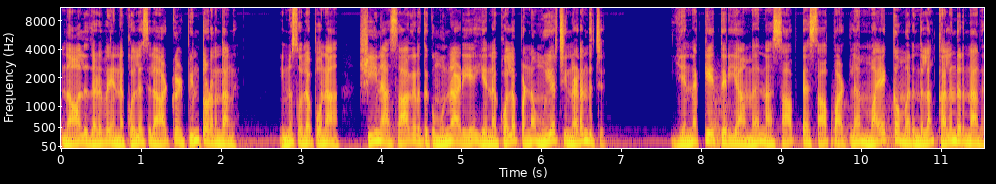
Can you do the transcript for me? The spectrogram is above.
நாலு தடவை என்ன கொல்ல சில ஆட்கள் பின்தொடர்ந்தாங்க. இன்னும் சொல்ல போனா ஷீனா சாகறதுக்கு முன்னாடியே என்ன கொலை பண்ண முயற்சி நடந்துச்சு. எனக்கே தெரியாம நான் சாப்பிட்ட சாப்பாட்டுல மயக்க மருந்தெல்லாம் கலந்திருந்தாங்க.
